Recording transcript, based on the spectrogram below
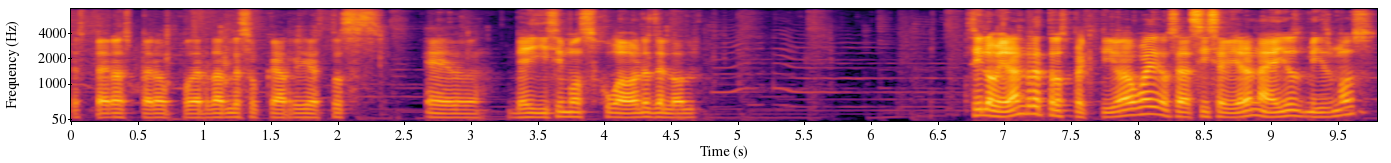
Espero, espero poder darle su carry a estos eh, bellísimos jugadores de LOL. Si lo vieran retrospectiva, güey, o sea, si se vieran a ellos mismos,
